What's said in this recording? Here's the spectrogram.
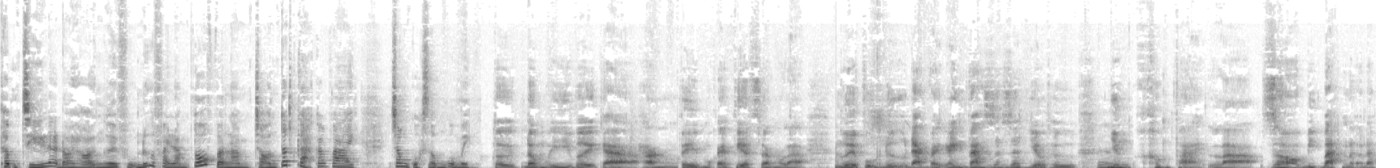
thậm chí là đòi hỏi người phụ nữ phải làm tốt và làm tròn tất cả các vai trong cuộc sống của mình. Tôi đồng ý với cả Hằng về một cái việc rằng là người phụ nữ đang phải gánh vác rất rất nhiều thứ ừ. nhưng không phải là do bị bắt nữa đâu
